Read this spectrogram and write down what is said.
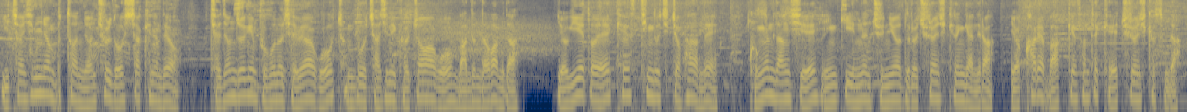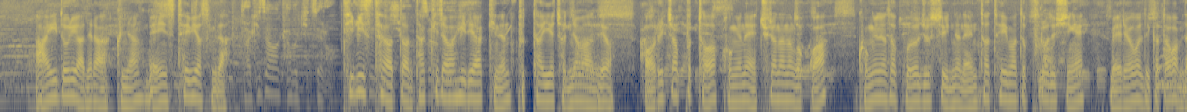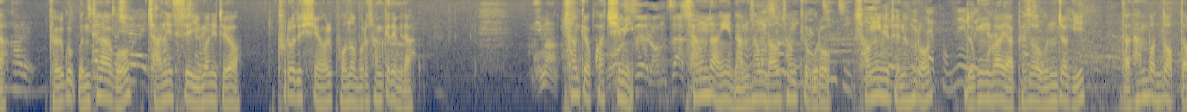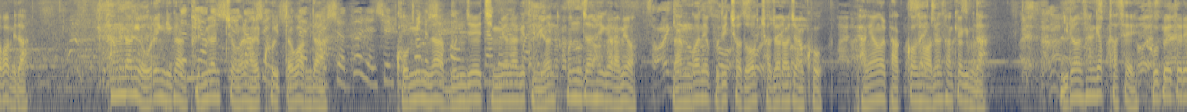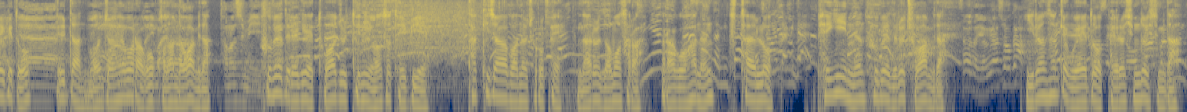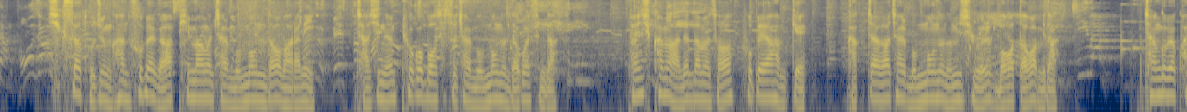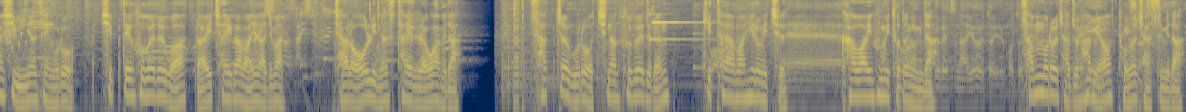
2010년부터 연출도 시작했는데요. 재정적인 부분을 제외하고 전부 자신이 결정하고 만든다고 합니다. 여기에 더해 캐스팅도 직접 하는데 공연 당시에 인기 있는 주니어들을 출연시키는 게 아니라 역할에 맞게 선택해 출연시켰습니다. 아이돌이 아니라 그냥 메인 스텝이었습니다. TV 스타였던 타키자와 히데아키는 부타이에 전념하는데요. 어릴 적부터 공연에 출연하는 것과 공연에서 보여줄 수 있는 엔터테인먼트 프로듀싱의 매력을 느꼈다고 합니다. 결국 은퇴하고 자니스의 임원이 되어 프로듀싱을 본업으로 삼게 됩니다. 성격과 취미 상당히 남성다운 성격으로 성인이 되는 후론 누군가의 앞에서 운 적이 단 한 번도 없다고 합니다. 상당히 오랜 기간 불면증을 앓고 있다고 합니다. 고민이나 문제에 직면하게 되면 혼자 해결하며 난관에 부딪혀도 좌절하지 않고 방향을 바꿔서 하는 성격입니다. 이런 성격 탓에 후배들에게도 일단 먼저 해보라고 권한다고 합니다. 후배들에게 도와줄 테니 어서 데뷔해. 타키자와반을 졸업해 나를 넘어서라 라고 하는 스타일로 패기 있는 후배들을 좋아합니다. 이런 성격 외에도 배려심도 있습니다. 식사 도중 한 후배가 피망을 잘못 먹는다고 말하니 자신은 표고버섯을 잘 못 먹는다고 했습니다. 편식하면 안 된다면서 후배와 함께 각자가 잘 못 먹는 음식을 먹었다고 합니다. 1982년생으로 10대 후배들과 나이 차이가 많이 나지만 잘 어울리는 스타일이라고 합니다. 사적으로 친한 후배들은 키타야마 히로미츠, 카와이 후미토 등입니다. 선물을 자주 하며 돈을 잘 씁니다.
